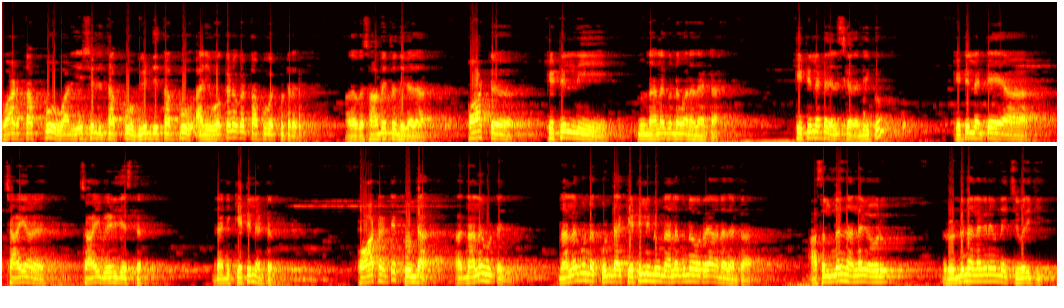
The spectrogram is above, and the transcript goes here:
వాడు తప్పు వాడు చేసేది తప్పు వీడిది తప్పు అని ఒకనొకటి తప్పు పట్టుకుంటారు. అదొక సామెత ఉంది కదా. పాట్ కెటిల్ని నువ్వు నల్లగున్నావు అన్నదంట కెటిల్ అంటే తెలుసు కదా నీకు? కెటిల్ అంటే ఆ ఛాయ ఛాయ్ వేడి చేస్తారు. దాన్ని కెటిల్ అంటారు. పాట్ అంటే కుండ. అది నల్లగుంటుంది. నల్లగున్న కుండ కెటిలి నువ్వు నల్లగున్నవరా అన్నదంట. అసలు ఉన్నది నల్లగా ఎవరు? రెండు నల్లగానే ఉన్నాయి చివరికి.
